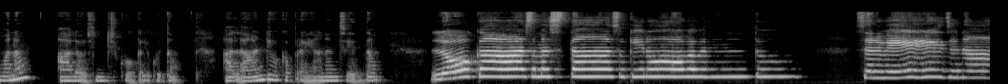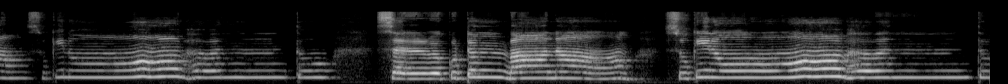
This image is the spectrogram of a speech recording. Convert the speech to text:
మనం ఆలోచించుకోగలుగుతాం. అలాంటి ఒక ప్రయాణం చేద్దాం. లోకా సమస్త సుఖినో భవంతు. సర్వే జనా సుఖినో భవంతు సర్వకుటుంబానాం సుఖినో భవంతు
